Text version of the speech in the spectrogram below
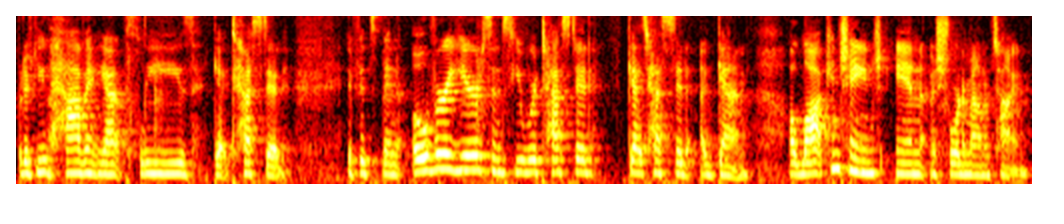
but if you haven't yet, please get tested. If it's been over a year since you were tested, get tested again. A lot can change in a short amount of time.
